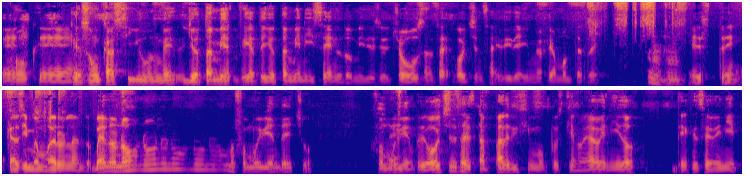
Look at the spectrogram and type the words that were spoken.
Este, Que son casi un mes. Yo también, fíjate, yo también hice en el 2018 Oceanside, y de ahí me fui a Monterrey. ujú, Este, casi me muero en la... Bueno, no, no, no, no, no, no, me fue muy bien, de hecho. Fue muy Sí. bien. Pero Oceanside está padrísimo, pues quien no haya venido, déjese venir.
